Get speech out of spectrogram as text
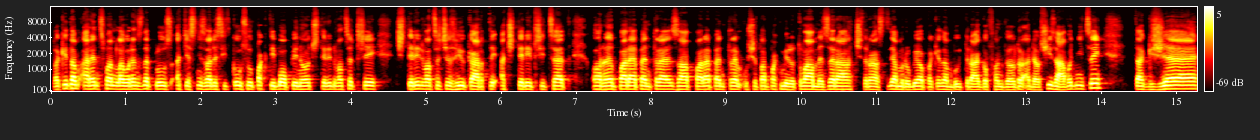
pak je tam Arensman, Lawrence de Plus a těsně za desítkou jsou pak Thibaut Pinot, 4,23, 4,26 Hugh Carty a 4,30 Orem Paré Pentre, za Paré Pentrem už je tam pak minutová mezera, 14 tam Rubio, pak je tam Buitrago, Van Wilder a další závodníci, takže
